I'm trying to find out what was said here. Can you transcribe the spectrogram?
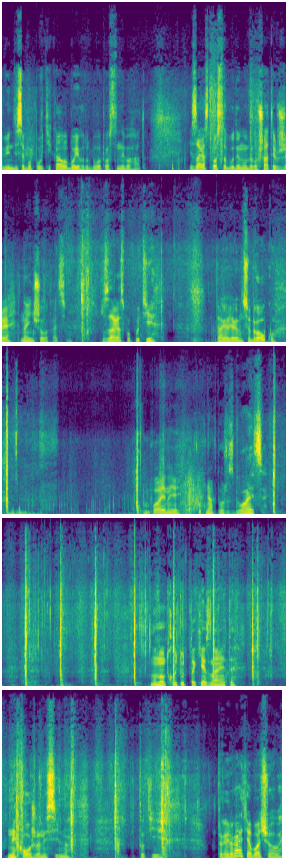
він десь або повтікав, або його тут було просто небагато. І зараз просто будемо вирушати вже на іншу локацію. Зараз по путі перевіримо цю бровку. Буває на ній крупняк теж збивається. От хоч тут таке, знаєте, не хоже не сильно. Тут її перевіряти я бачу, але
